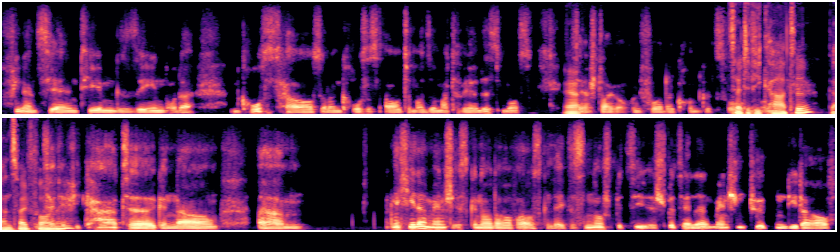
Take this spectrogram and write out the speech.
finanziellen Themen gesehen oder ein großes Haus oder ein großes Auto, also Materialismus ja. sehr stark auch in den Vordergrund gezogen. Zertifikate, ganz weit vorne. Zertifikate, genau. Ähm, nicht jeder Mensch ist genau darauf ausgelegt. Es sind nur spezi spezielle Menschentypen, die darauf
